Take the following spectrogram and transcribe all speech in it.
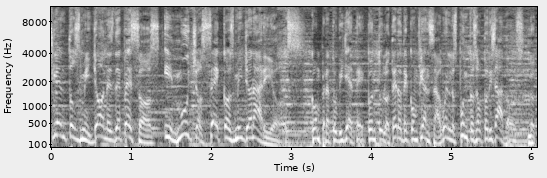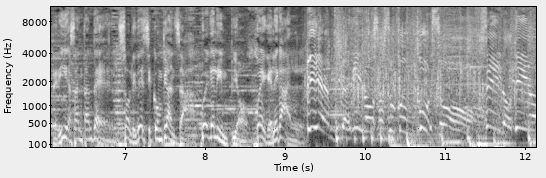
200 millones de pesos y muchos secos millonarios. Compra tu billete con tu lotero de confianza o en los puntos autorizados. Lotería Santander. Solidez y confianza. Juegue limpio. Juegue legal. Bienvenidos a su concurso. Si lo tiro,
